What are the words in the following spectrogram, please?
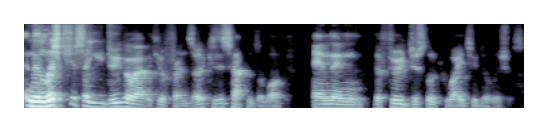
And then let's just say you do go out with your friends though, because this happens a lot, and then the food just looked way too delicious,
